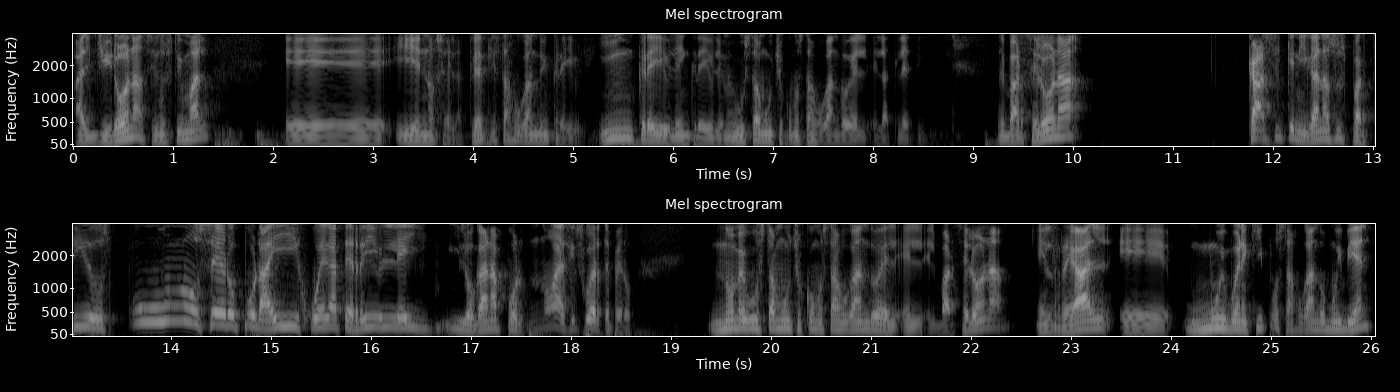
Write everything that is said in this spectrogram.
al Girona, si no estoy mal. y no sé, el Atleti está jugando increíble. Increíble, increíble. Me gusta mucho cómo está jugando el, el Atleti. El Barcelona casi que ni gana sus partidos. 1-0 por ahí, juega terrible y, lo gana por, no voy a decir suerte, pero no me gusta mucho cómo está jugando el, Barcelona. El Real, eh, muy buen equipo, está jugando muy bien,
